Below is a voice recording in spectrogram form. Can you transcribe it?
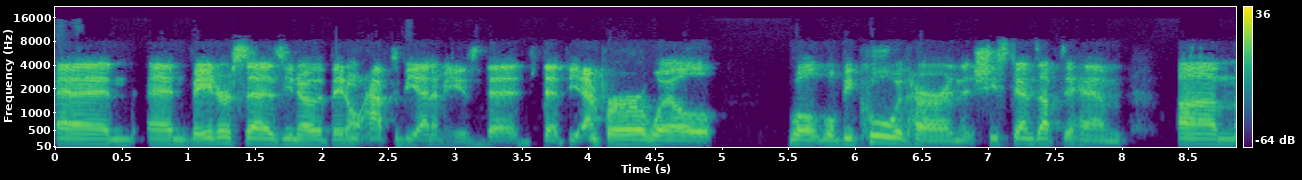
and and Vader says, you know, that they don't have to be enemies, that that the Emperor will will will be cool with her, and that she stands up to him. Um,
